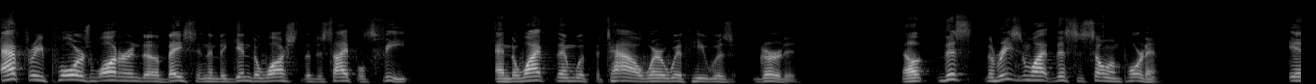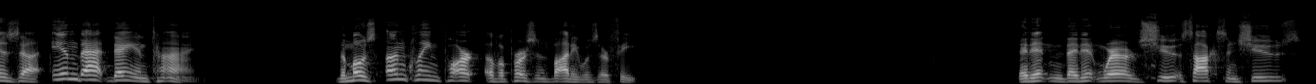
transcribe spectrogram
After he pours water into a basin and begin to wash the disciples' feet and to wipe them with the towel wherewith he was girded. Now, this the reason why this is so important is uh, in that day and time, the most unclean part of a person's body was their feet. They didn't, they didn't wear shoe, socks and shoes.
